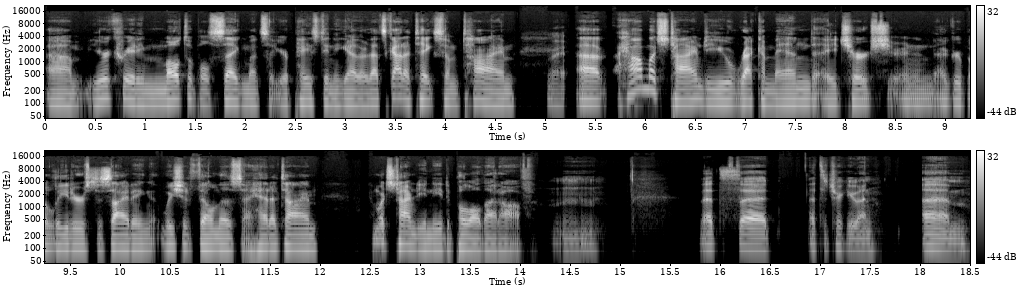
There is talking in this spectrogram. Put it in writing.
Um, you're creating multiple segments that you're pasting together. That's got to take some time. Right. Uh, how much time do you recommend a church and a group of leaders deciding we should film this ahead of time? How much time do you need to pull all that off? Mm. That's uh, that's a tricky one. Um,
